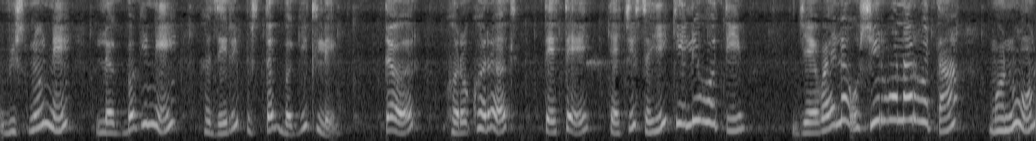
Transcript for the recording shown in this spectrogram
विष्णूने लगबगीने हजेरी पुस्तक बघितले. तर खरोखरच तेथे त्याची सही केली होती. जेवायला उशीर होणार होता म्हणून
